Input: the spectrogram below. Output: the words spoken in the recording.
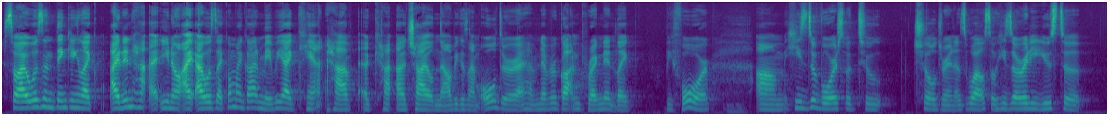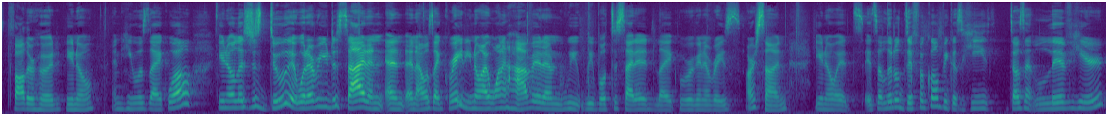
So I wasn't thinking like I didn't have, you know, I, I was like, oh my God, maybe I can't have a, ca- a child now because I'm older. I have never gotten pregnant like before. Mm-hmm. Um, he's divorced with two children as well. So he's already used to fatherhood, you know? And he was like, well, you know, let's just do it, whatever you decide. And, and, and I was like, great, you know, I want to have it. And we, we both decided like we were going to raise our son. You know, it's, it's a little difficult because he doesn't live here,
